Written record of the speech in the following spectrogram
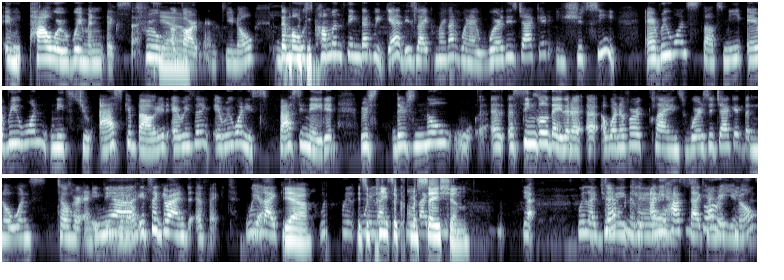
empower women Exactly. through Yeah. a garment you know the most common thing that we get is like my god when i wear this jacket you should see. Everyone stops me. Everyone needs to ask about it. Everything everyone is fascinated. There's there's no a, a single day that a, a, one of our clients wears a jacket that no one's tell her anything Yeah, you know? it's a grand effect. We Yeah. like Yeah. we, we, It's we a piece of conversation like to make- conversation. We like to Definitely, make and it has a that kind story, of you know.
